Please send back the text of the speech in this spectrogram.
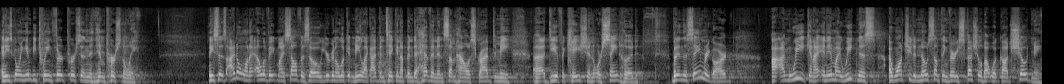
And he's going in between third person and him personally. And he says, I don't want to elevate myself as though you're going to look at me like I've been taken up into heaven and somehow ascribe to me uh, a deification or sainthood. But in the same regard, I'm weak, and, I, and in my weakness, I want you to know something very special about what God showed me.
